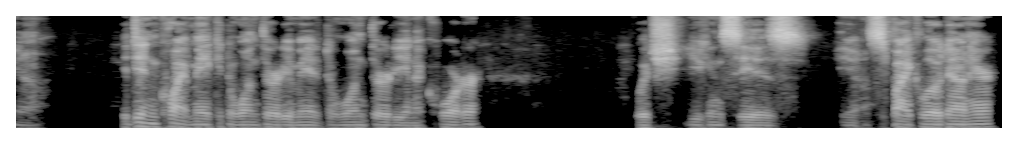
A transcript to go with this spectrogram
you know, it didn't quite make it to 130. It made it to 130 and a quarter, which you can see is, you know, spike low down here.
